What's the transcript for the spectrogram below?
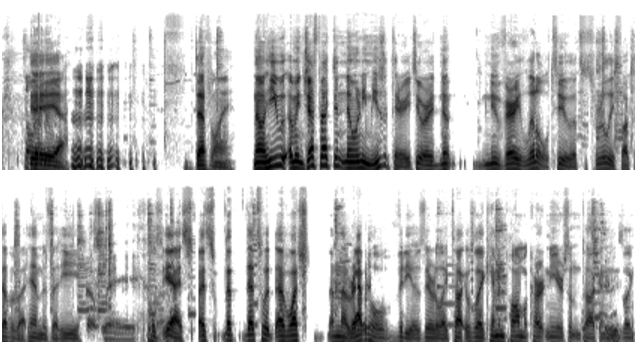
That's all I Yeah, yeah, yeah. Definitely. No, he. I mean, Jeff Beck didn't know any music theory too, or knew, knew very little too. That's what's really fucked up about him is that he. No way. Was- yeah, it's, it's that. That's what I watched on the rabbit hole videos. They were like talking. It was like him and Paul McCartney or something talking. And he's like,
